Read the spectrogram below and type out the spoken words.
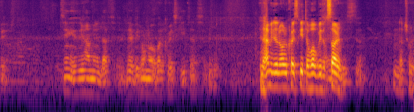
the thing is, how many left? We don't know about Kreis Kita. And how many know Kreis Kita? What would be the chsarim? I'm not sure.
